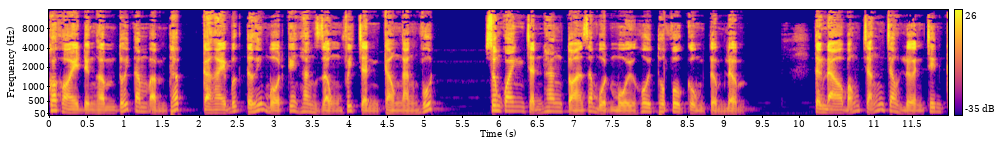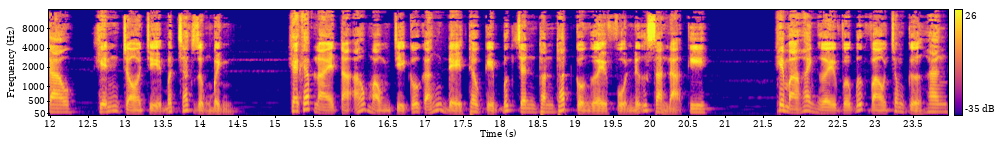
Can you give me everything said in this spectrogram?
Qua khỏi đường hầm tối tăm ẩm thấp, cả hai bước tới một cái hang rộng với trần cao ngang vút. Xung quanh trần hang tỏa ra một mùi hôi thối vô cùng tẩm lợm. Tường đào bóng trắng trao lượn trên cao, khiến cho chị bất giác dùng mình. Khe khép lại tà áo mỏng chỉ cố gắng để theo kịp bước chân thoăn thoắt của người phụ nữ xa lạ kia. Khi mà hai người vừa bước vào trong cửa hang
